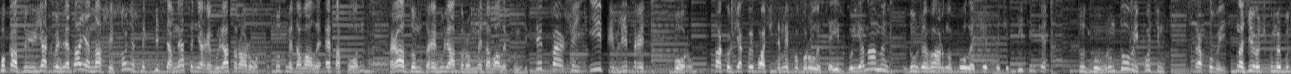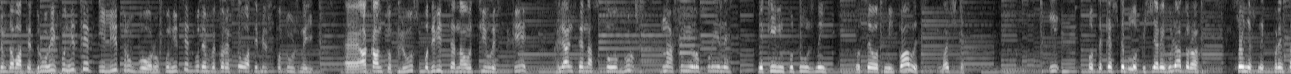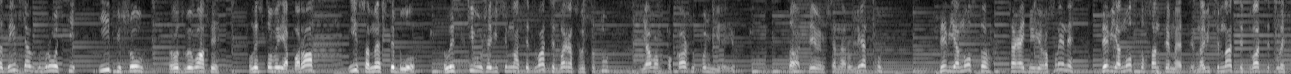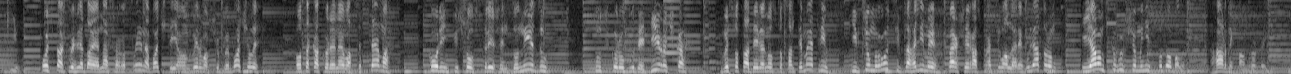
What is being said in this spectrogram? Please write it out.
Показую, як виглядає наш соняшник після внесення регулятора росту. Тут ми давали етафон. Разом з регулятором ми давали фунгіцид перший і півлітри бору. Також, як ви бачите, ми поборолися із бур'янами. Дуже гарно, поле чисте, чистісіньке. Тут був ґрунтовий, потім страховий. На зірочку ми будемо давати другий фунгіцид і літру бору. Фунгіцид будемо використовувати більш потужний е, Аканто Плюс. Подивіться на оці листки, гляньте на стовбур нашої рослини, який він потужний. Оце от мій палець, бачите? І отаке стебло. Після регулятора соняшник присадився в рості і пішов розвивати листовий апарат і саме стебло. Листки вже 18-20, зараз висоту я вам покажу, поміряю. Так, дивимося на рулетку. 90 середньої рослини 90 сантиметрів на 18-20 листків. Ось так виглядає наша рослина. Бачите, я вам вирвав, щоб ви бачили. Отака коренева система. Корінь пішов стрижень донизу. Тут скоро буде зірочка. Висота 90 сантиметрів. І в цьому році взагалі ми перший раз працювали регулятором. І я вам скажу, що мені сподобалось. Гарних вам врожаїв.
